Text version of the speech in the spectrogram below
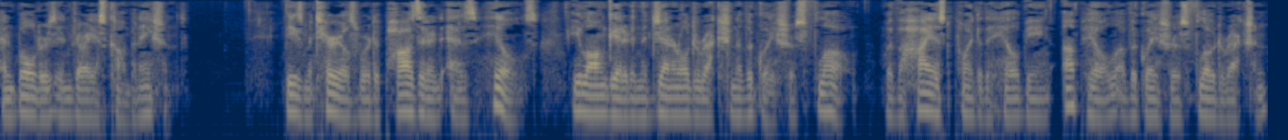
and boulders in various combinations. These materials were deposited as hills, elongated in the general direction of the glacier's flow, with the highest point of the hill being uphill of the glacier's flow direction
